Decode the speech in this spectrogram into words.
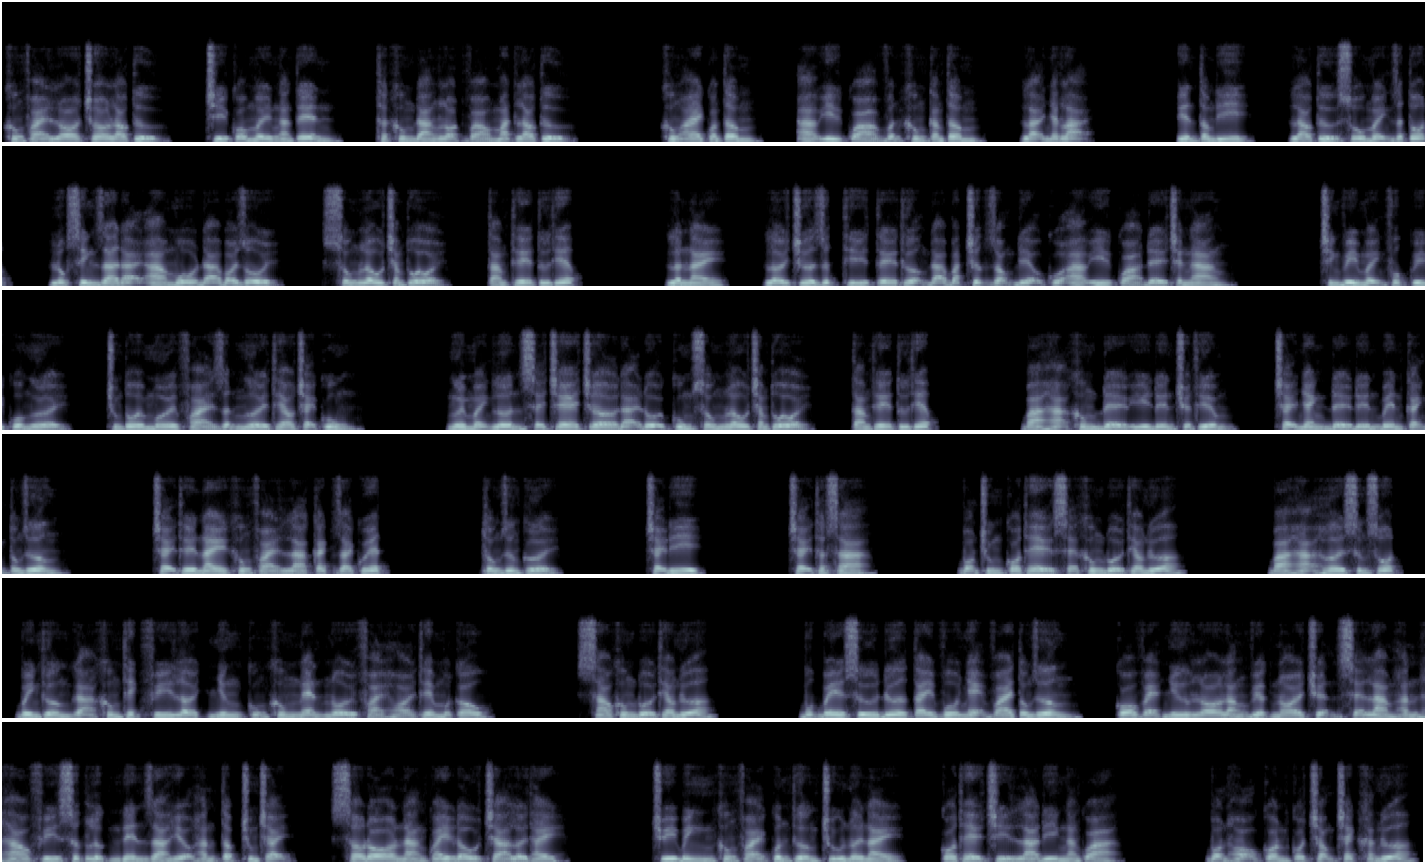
Không phải lo cho lão tử, chỉ có mấy ngàn tên, thật không đáng lọt vào mắt lão tử. Không ai quan tâm, A y quả vẫn không cam tâm, lại nhắc lại. Yên tâm đi, lão tử số mệnh rất tốt, lúc sinh ra đại A mồ đã bói rồi, sống lâu trăm tuổi, tam thê tứ thiếp. Lần này, lời chưa dứt thì tề thượng đã bắt trước giọng điệu của A y quả để chen ngang. Chính vì mệnh phúc quý của người, chúng tôi mới phải dẫn người theo chạy cùng. Người mệnh lớn sẽ che chở đại đội cùng sống lâu trăm tuổi, tam thê tứ thiếp. Ba hạ không để ý đến chuyện thiếm, chạy nhanh để đến bên cạnh Tống Dương. Chạy thế này không phải là cách giải quyết. Tống Dương cười. Chạy đi. Chạy thật xa. Bọn chúng có thể sẽ không đuổi theo nữa. Ba hạ hơi sừng sốt, bình thường gạ không thích phí lời nhưng cũng không nén nổi phải hỏi thêm một câu. Sao không đuổi theo nữa? Búp bê sứ đưa tay vô nhẹ vai Tống Dương, có vẻ như lo lắng việc nói chuyện sẽ làm hắn hao phí sức lực nên ra hiệu hắn tập trung chạy. Sau đó nàng quay đầu trả lời thay. Truy binh không phải quân thường trú nơi này, có thể chỉ là đi ngang qua. Bọn họ còn có trọng trách khác nữa.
